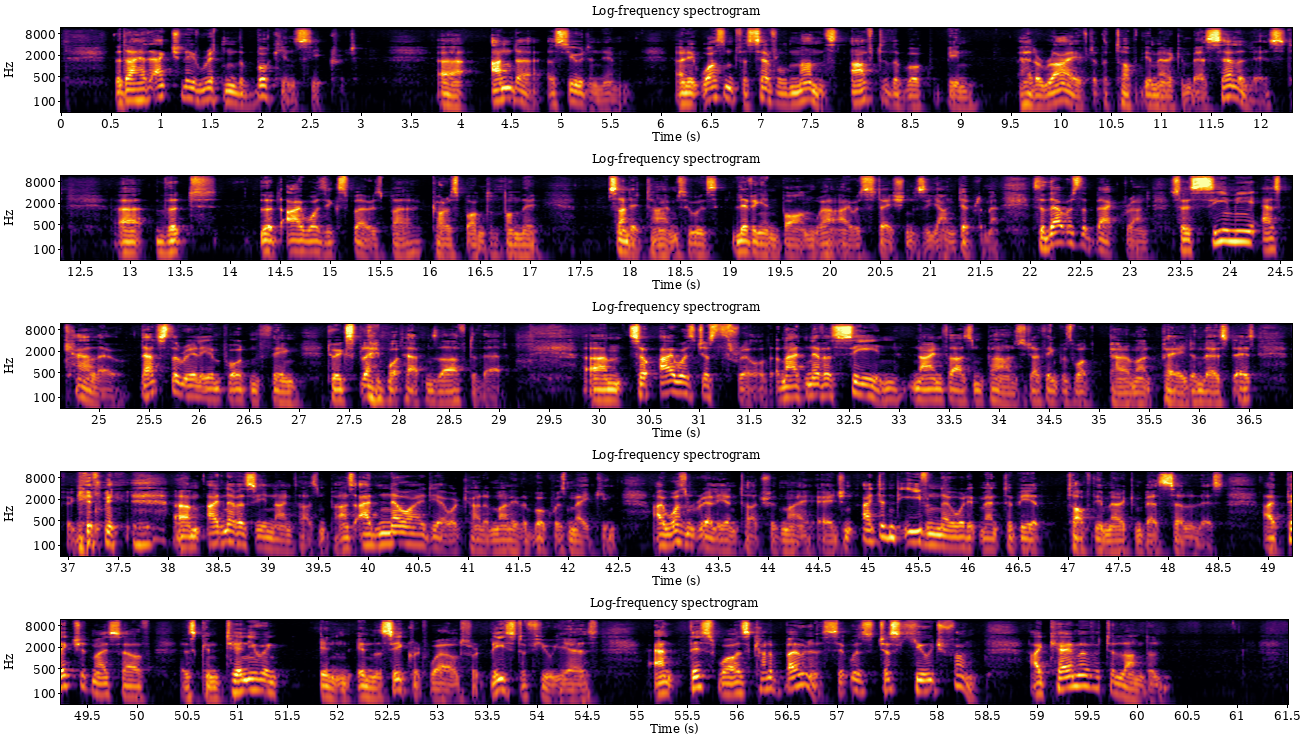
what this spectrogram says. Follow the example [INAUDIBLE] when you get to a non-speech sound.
that I had actually written the book in secret uh, under a pseudonym. And it wasn't for several months after the book had, been, had arrived at the top of the American bestseller list uh, that, that I was exposed by a correspondent on the Sunday Times who was living in Bonn, where I was stationed as a young diplomat. So that was the background. So see me as callow. That's the really important thing to explain [LAUGHS] what happens after that. Um, so I was just thrilled, and I'd never seen £9,000, which I think was what Paramount paid in those days. Forgive me. Um, I'd never seen £9,000. I had no idea what kind of money the book was making. I wasn't really in touch with my agent. I didn't even know what it meant to be at top of the American bestseller list. I pictured myself as continuing in, in the secret world for at least a few years, and this was kind of bonus. It was just huge fun. I came over to London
